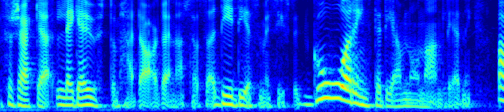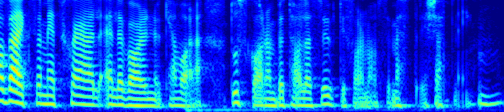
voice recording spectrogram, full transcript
försöka lägga ut de här dagarna. Så säga. Det är det som är syftet. Går inte det av någon anledning, av verksamhetsskäl eller vad det nu kan vara, då ska de betalas ut i form av semesterersättning. Mm.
